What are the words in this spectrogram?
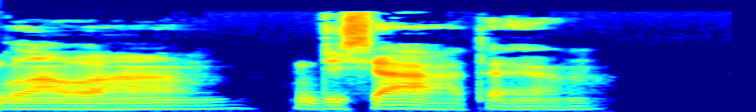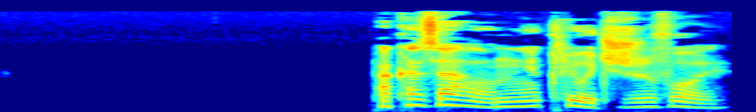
Глава десятая Показал он мне ключ живой,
